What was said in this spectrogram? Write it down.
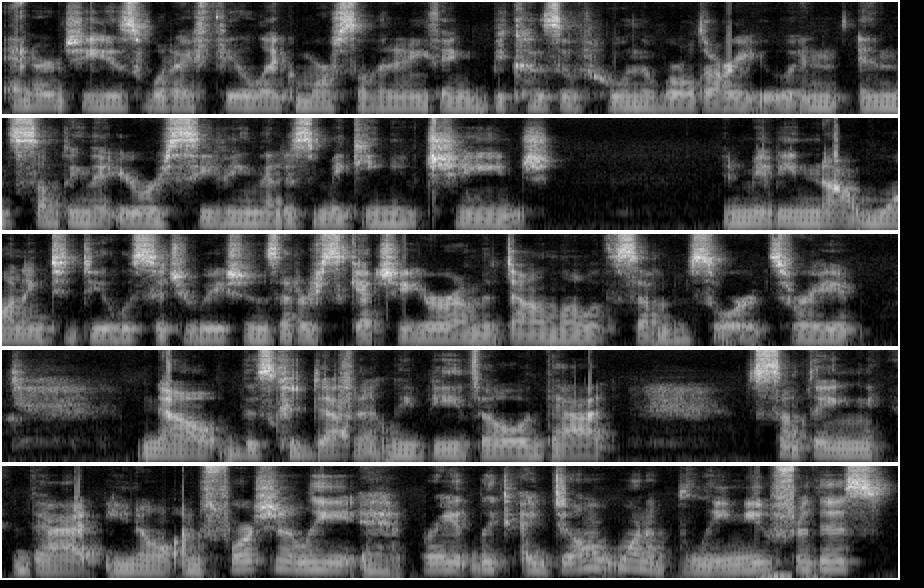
energy is what I feel like more so than anything because of who in the world are you and, and something that you're receiving that is making you change and maybe not wanting to deal with situations that are sketchy or on the down low with the seven of swords, right? Now, this could definitely be though that something that, you know, unfortunately, eh, right, like I don't want to blame you for this,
